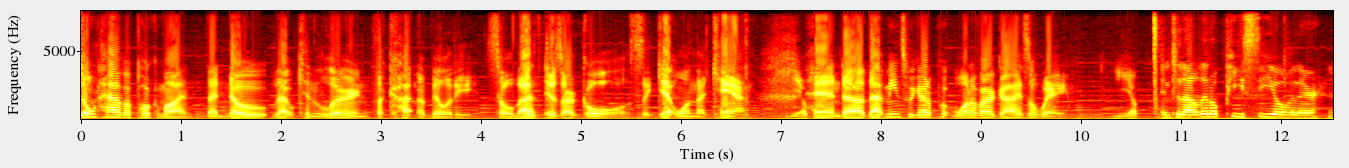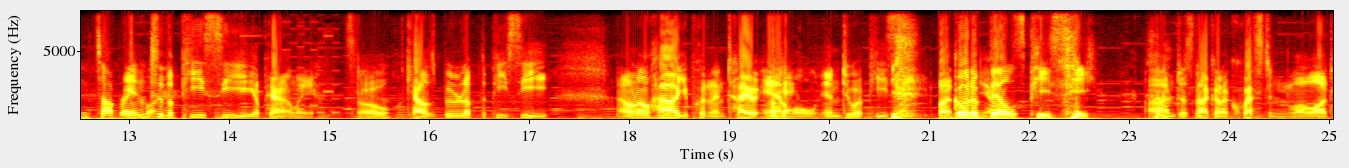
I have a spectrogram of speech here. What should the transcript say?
don't have a Pokemon that know that can learn the cut ability. So that is our goal: is to get one that can. Yep. And uh, that means we got to put one of our guys away Yep. Into that little PC over there in the top right into corner. the PC, apparently. So Cows booted up the PC. I don't know how you put an entire animal into a PC, but Go to you know, Bill's PC. I'm just not gonna question a lot.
